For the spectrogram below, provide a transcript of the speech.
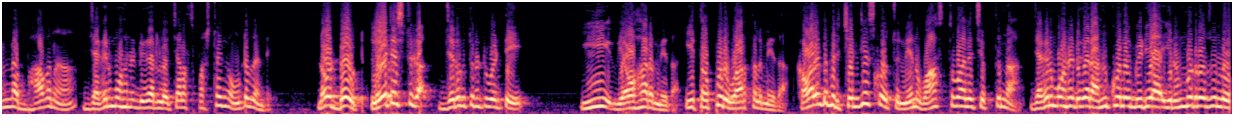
అన్న భావన జగన్మోహన్ రెడ్డి గారిలో చాలా స్పష్టంగా ఉంటుందండి. నో డౌట్ లేటెస్ట్గా జరుగుతున్నటువంటి ఈ వ్యవహారం మీద ఈ తప్పుడు వార్తల మీద. కావాలంటే మీరు చెక్ చేసుకోవచ్చు. నేను వాస్తవాలే చెప్తున్నా. జగన్మోహన్ రెడ్డి గారు అనుకూల మీడియా ఈ రెండు మూడు రోజుల్లో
